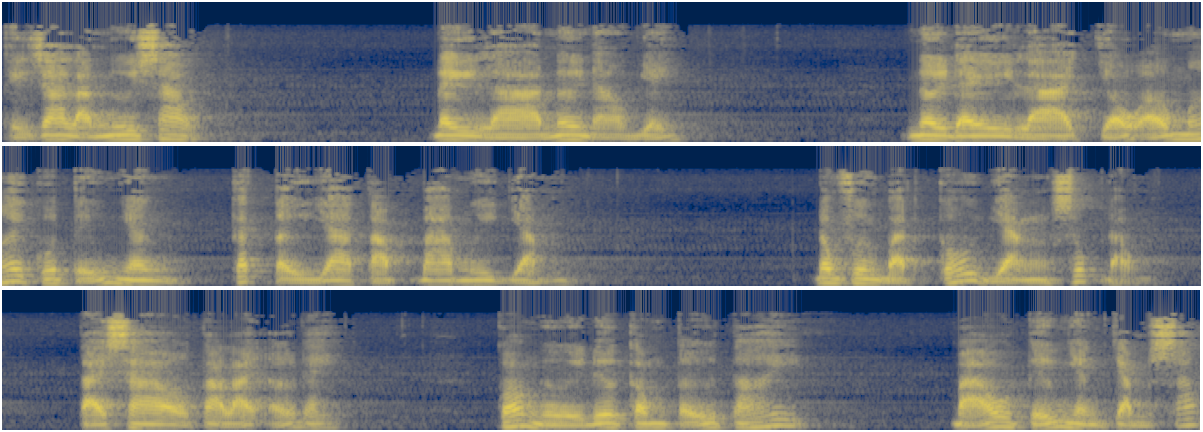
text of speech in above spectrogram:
thì ra là ngươi sao? Đây là nơi nào vậy? Nơi đây là chỗ ở mới của tiểu nhân, cách từ gia tập ba mươi dặm. Đông Phương Bạch cố dằn xúc động. Tại sao ta lại ở đây? Có người đưa công tử tới, bảo tiểu nhân chăm sóc.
